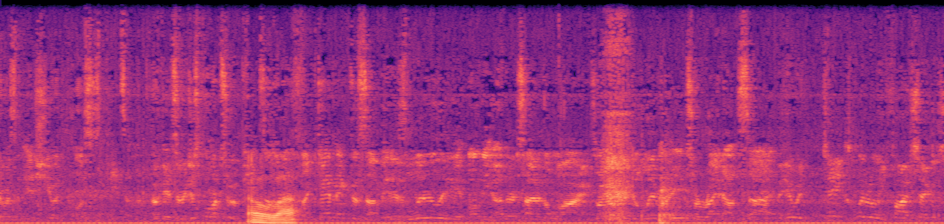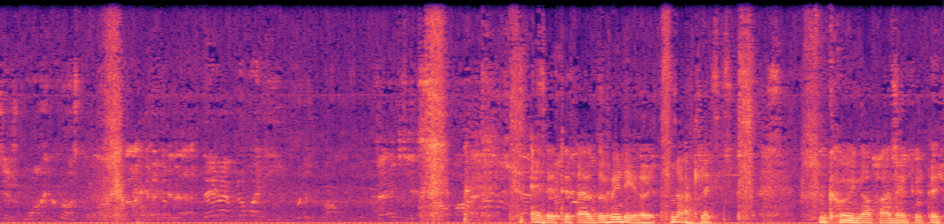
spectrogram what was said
there was an issue with closest pizza. Okay, so we just walked to a pizza. Oh, wow. I can't make this up. It is literally on the other side of the line. So I'm to right outside. It would take literally five seconds to just walk across the line. I'm not gonna do that. They have no idea what is wrong. Thank you so much. Edited out the video. It's not like it's going up unedited.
